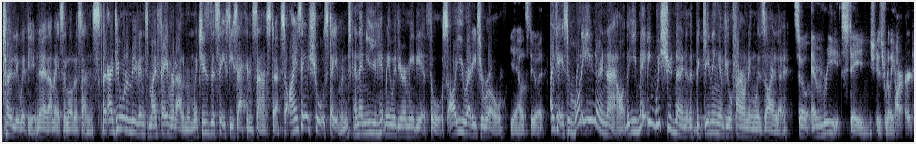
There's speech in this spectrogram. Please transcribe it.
Totally with you. No, that makes a lot of sense. But I do want to move into my favorite element, which is the 60 second SaaStr. So I say a short statement and then you hit me with your immediate thoughts. Are you ready to roll? Yeah, let's do it. Okay, so what do you know now that you maybe wish you'd known at the beginning of your founding with Zylo? So every stage is really hard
